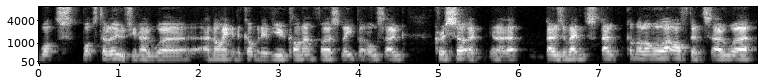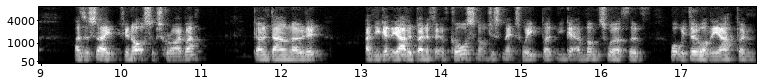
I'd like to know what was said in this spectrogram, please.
what's what's to lose? You know, uh, a night in the company of you, Connor, firstly, but also Chris Sutton. You know that those events don't come along all that often. So uh, as I say, if you're not a subscriber, go and download it and you get the added benefit, of course, not just next week, but you get a month's worth of what we do on the app, and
